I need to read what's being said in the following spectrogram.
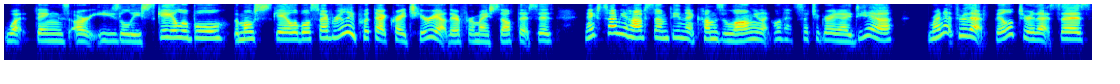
what things are easily scalable, the most scalable. So I've really put that criteria out there for myself that says next time you have something that comes along, you're like, oh, that's such a great idea. Run it through that filter that says,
